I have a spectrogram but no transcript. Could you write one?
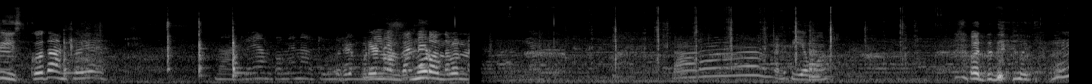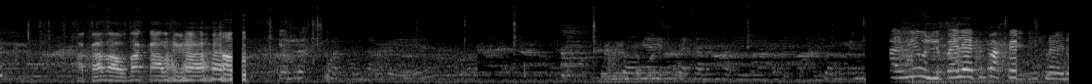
తీసుకో దాంట్లో మూడు వందలు ఉన్నాయి. తీయమ్మా. వద్దు అక్క అవుతా అక్క అలాగా. అవి ఉల్లిపాయలు వేపి పక్క ఫ్రైడ్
